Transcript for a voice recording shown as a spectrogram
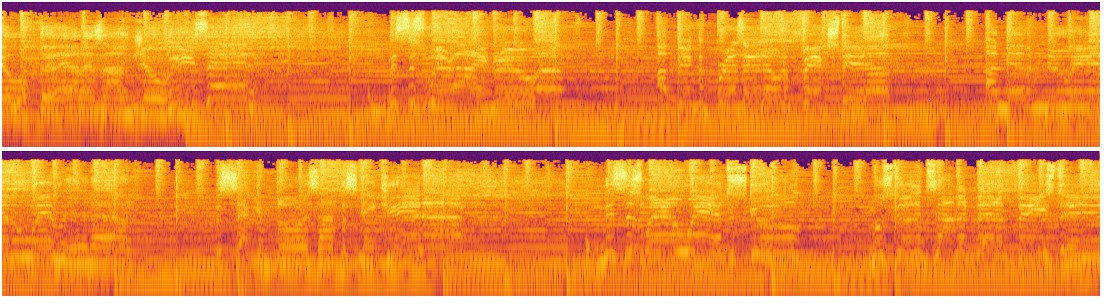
And what the hell is on Joey's head? This is where I grew up. I think the prison owner fixed it up. I never knew we ever went without. The second floor is hot for sneaking out. And this is where I went to school. Most of the time, I better things to do.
